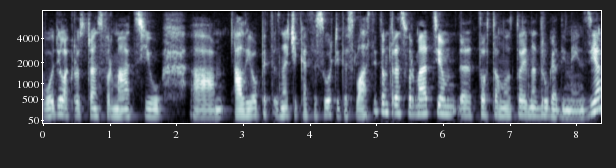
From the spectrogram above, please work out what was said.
vodila kroz transformaciju, ali opet znači kad se suočite s vlastitom transformacijom, totalno to je jedna druga dimenzija.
